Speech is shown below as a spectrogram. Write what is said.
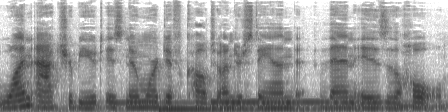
One attribute is no more difficult to understand than is the whole.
